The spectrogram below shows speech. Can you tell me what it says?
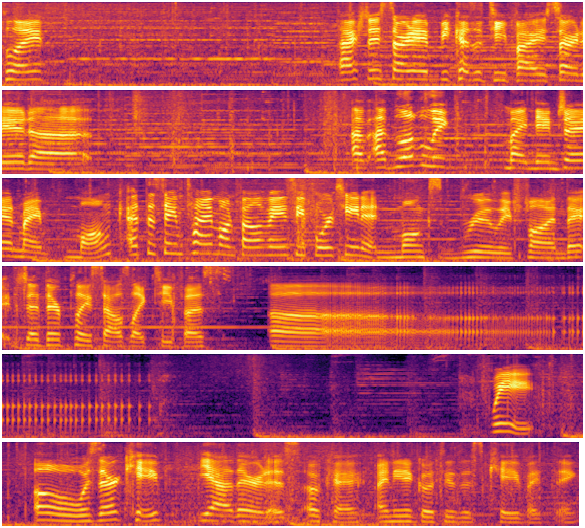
Play. I actually started because of Tifa. I started. Uh, I'm, I'm leveling my ninja and my monk at the same time on Final Fantasy 14, and monk's really fun. They, their playstyles like Tifa's. Uh. Wait. Oh, was there a cave? Yeah, there it is. Okay, I need to go through this cave. I think.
